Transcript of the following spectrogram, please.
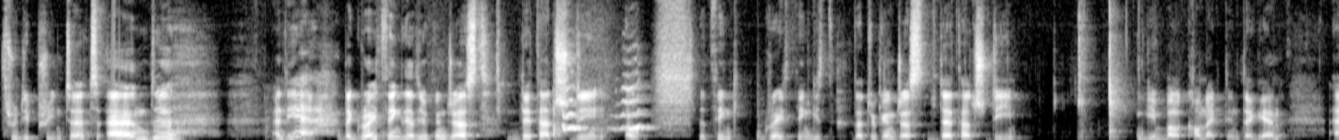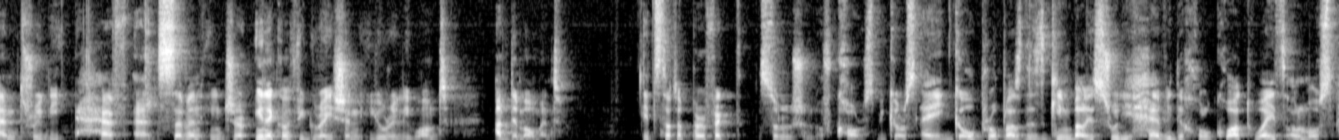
3D printed and uh, and yeah the great thing that you can just detach the oh the thing great thing is that you can just detach the gimbal connect it again and 3D have a 7 incher in a configuration you really want at the moment. It's not a perfect solution, of course, because a GoPro plus this gimbal is really heavy. The whole quad weighs almost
